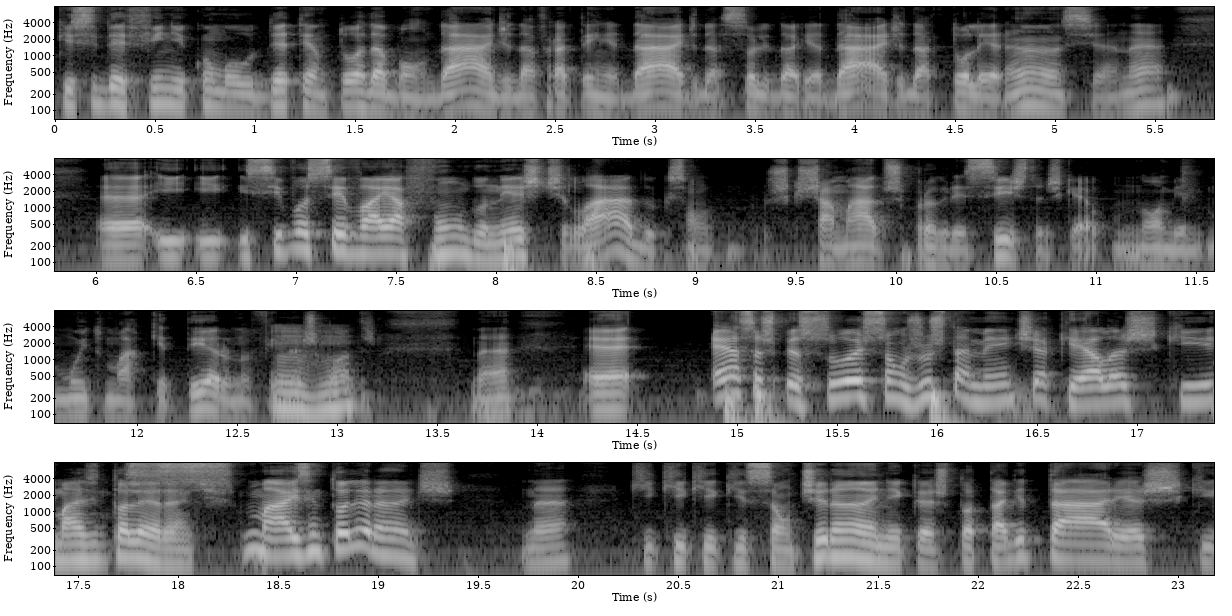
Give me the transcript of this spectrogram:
que se define como o detentor da bondade, da fraternidade, da solidariedade, da tolerância, né? É, e, e, e, se você vai a fundo neste lado, que são os chamados progressistas, que é um nome muito marqueteiro no fim uhum. das contas, né? É, essas pessoas são justamente aquelas que. Mais intolerantes. Mais intolerantes. Né? Que, que, que são tirânicas, totalitárias, que,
